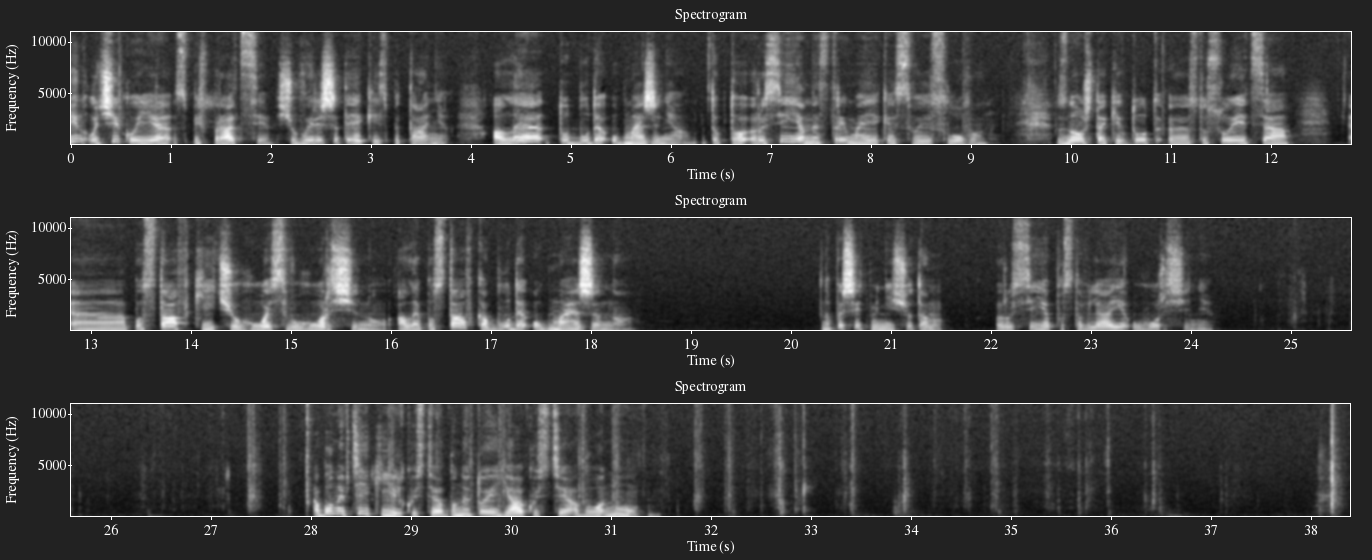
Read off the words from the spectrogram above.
Він очікує співпраці, щоб вирішити якесь питання. Але тут буде обмеження. Тобто Росія не стримає якесь своє слово. Знову ж таки, тут е, стосується е, поставки чогось в Угорщину, але поставка буде обмежена. Напишіть мені, що там Росія поставляє Угорщині. Або не в тій кількості, або не тої якості, або, ну.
